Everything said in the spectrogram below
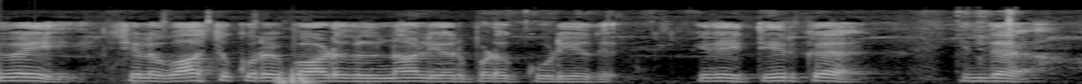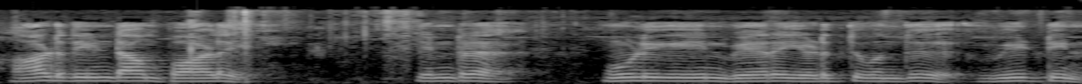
இவை சில வாஸ்து குறைபாடுகளினால் ஏற்படக்கூடியது. இதை தீர்க்க இந்த ஆடு தீண்டாம் பாலை என்ற மூலிகையின் வேரை எடுத்து வந்து வீட்டின்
